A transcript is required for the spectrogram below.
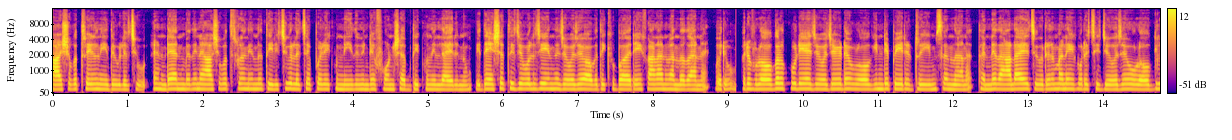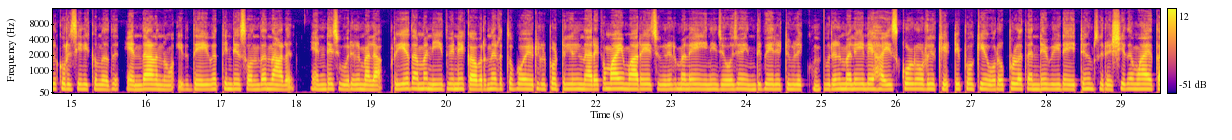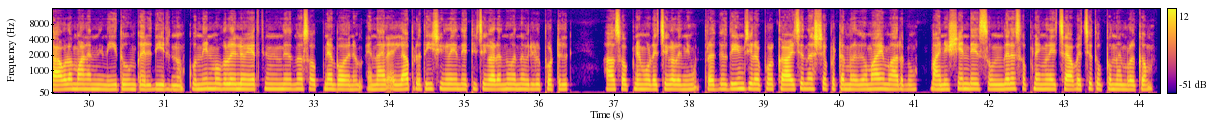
ആശുപത്രിയിൽ നീതു വിളിച്ചു. രണ്ട് അൻപതിന് ആശുപത്രിയിൽ നിന്ന് തിരിച്ചു വിളിച്ചപ്പോഴേക്കും നീതുവിന്റെ ഫോൺ ശബ്ദിക്കുന്നില്ലായിരുന്നു. വിദേശത്ത് ജോലി ചെയ്യുന്ന ജോജോ അവധിക്ക് ഭാര്യയെ കാണാൻ വന്നതാണ്. ഒരു ഒരു വ്ളോഗർ കൂടിയായ ജോജോയുടെ വ്ളോഗിന്റെ പേര് ഡ്രീംസ് എന്നാണ്. തന്റെ നാടായ ചൂരൽമലയെക്കുറിച്ച് ജോജോ വ്ളോഗിൽ കുറിച്ചിരിക്കുന്നത്. എന്താണെന്നോ? ഇത് ദൈവത്തിന്റെ സ്വന്തം നാട്. എന്റെ ചൂരൽമല. പ്രിയതമ നീതുവിനെ കവർന്നെടുത്തു പോയ ഉരുൾപൊട്ടലിൽ നരകമായി മാറിയ ചൂരൽമലയെ ഇനി ജോജോ എന്ത് പേരിട്ട് വിളിക്കും? ചൂരൽമലയിലെ ഹൈസ്കൂൾ റോഡിൽ കെട്ടിപ്പോക്കിയ ഉറപ്പുള്ള തന്റെ വീട് ഏറ്റവും സുരക്ഷിതമായ താവളമാണെന്ന് നീതുവും കരുതിയിരുന്നു. കുന്നിൻ മുകളിൽ ഉയർത്തി നിന്നിരുന്ന സ്വപ്നഭവനം. എന്നാൽ എല്ലാ പ്രതീക്ഷകളെയും തെറ്റിച്ച് കടന്നു വന്ന ഉരുൾപൊട്ടൽ ആ സ്വപ്നം ഉടച്ചു കളഞ്ഞു. പ്രകൃതിയും ചിലപ്പോൾ കാഴ്ച നഷ്ടപ്പെട്ട മൃഗമായി മാറുന്നു. മനുഷ്യന്റെ സുന്ദര സ്വപ്നങ്ങളെ ചവച്ചു തുപ്പുന്ന മൃഗം.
